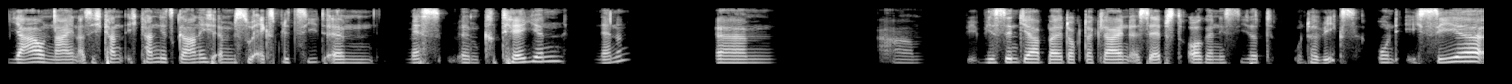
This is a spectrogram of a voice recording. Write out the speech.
ja und nein. Also, ich kann ich kann jetzt gar nicht, ähm, so explizit, ähm, Mess ähm, nennen. Ähm ähm, wi wir sind ja bei Dr. Klein, äh, selbst organisiert unterwegs und ich sehe,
